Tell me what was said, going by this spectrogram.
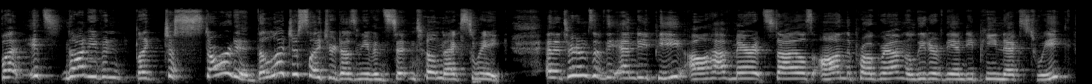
but it's not even like just started. The legislature doesn't even sit until next week. And in terms of the NDP, I'll have Marit Stiles on the program, the leader of the NDP, next week.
